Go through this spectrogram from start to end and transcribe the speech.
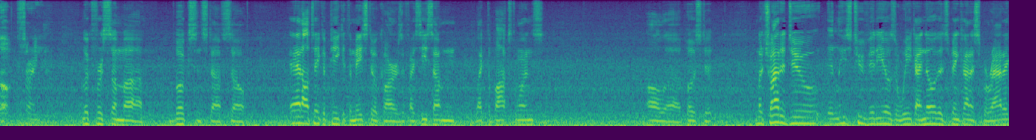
oh, sorry, look for some uh, books and stuff. So, and I'll take a peek at the Maisto cars. If I see something like the boxed ones, I'll uh, post it. I'm gonna try to do at least two videos a week. I know that it's been kind of sporadic.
